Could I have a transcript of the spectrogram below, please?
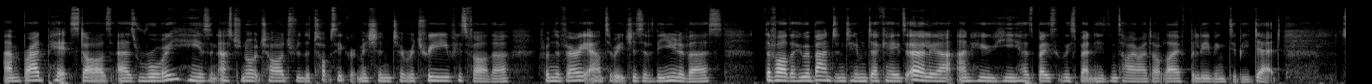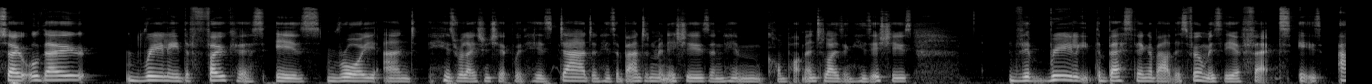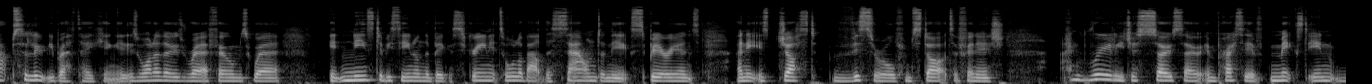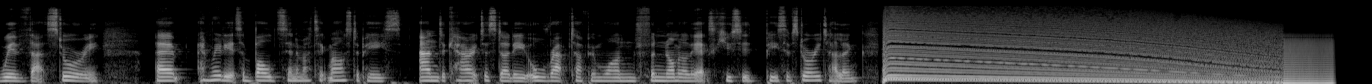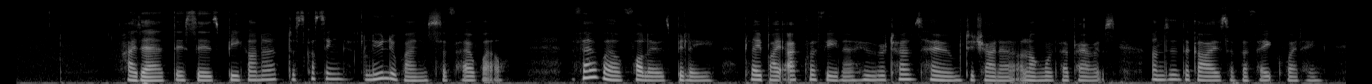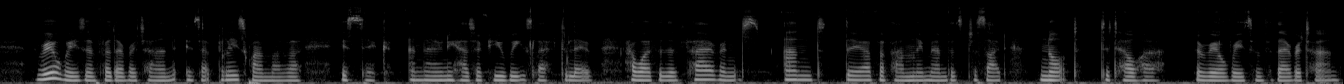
And Brad Pitt stars as Roy. He is an astronaut charged with a top secret mission to retrieve his father from the very outer reaches of the universe, the father who abandoned him decades earlier and who he has basically spent his entire adult life believing to be dead. So, although really the focus is Roy and his relationship with his dad and his abandonment issues and him compartmentalizing his issues. The really the best thing about this film is the effects. It is absolutely breathtaking. It is one of those rare films where it needs to be seen on the biggest screen. It's all about the sound and the experience, and it is just visceral from start to finish and really just so so impressive mixed in with that story. Um, and really, it's a bold cinematic masterpiece and a character study all wrapped up in one phenomenally executed piece of storytelling. Hi there, this is Begoner discussing Lulu Wang's The Farewell. The Farewell follows Billi, played by Awkwafina, who returns home to China along with her parents under the guise of a fake wedding. The real reason for their return is that Billi's grandmother is sick and only has a few weeks left to live. However, the parents and the other family members decide not to tell her the real reason for their return.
